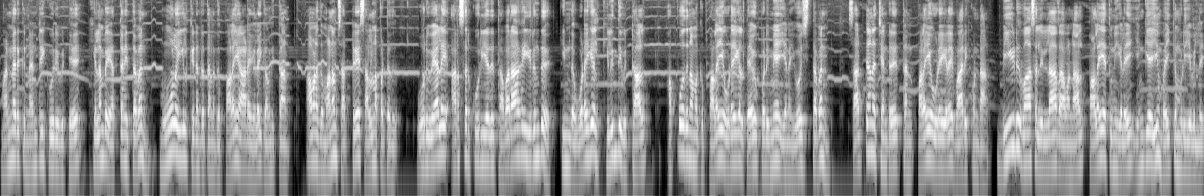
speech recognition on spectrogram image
மன்னருக்கு நன்றி கூறிவிட்டு கிளம்ப எத்தனித்தவன் மூளையில் கிடந்த தனது பழைய ஆடைகளை கவனித்தான். அவனது மனம் சற்றே சலனப்பட்டது. ஒருவேளை அரசர் கூறியது தவறாக இருந்து இந்த உடைகள் கிழிந்து விட்டால் அப்போது நமக்கு பழைய உடைகள் தேவைப்படுமே என யோசித்தவன் சட்டென சென்று தன் பழைய உடைகளை வாரிக்கொண்டான். வீடு வாசல் இல்லாத அவனால் பழைய துணிகளை எங்கேயும் வைக்க முடியவில்லை.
